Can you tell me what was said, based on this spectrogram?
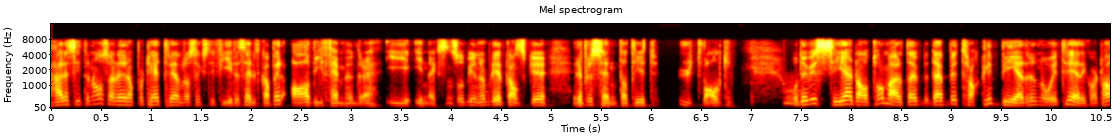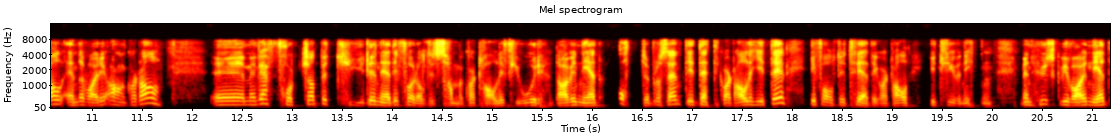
her jeg sitter nå, så er det rapportert 364 selskaper av de 500 i indeksen. Så det begynner å bli et ganske representativt utvalg. Og Det vi ser da, Tom, er at det er betraktelig bedre nå i tredje kvartal enn det var i annet kvartal. Men vi er fortsatt betydelig ned i forhold til samme kvartal i fjor. Da er vi ned 8% i dette kvartalet hittil i forhold til tredje kvartal i 2019. Men husk, vi var jo ned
